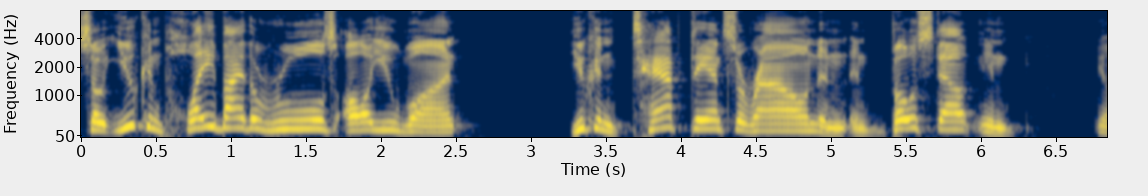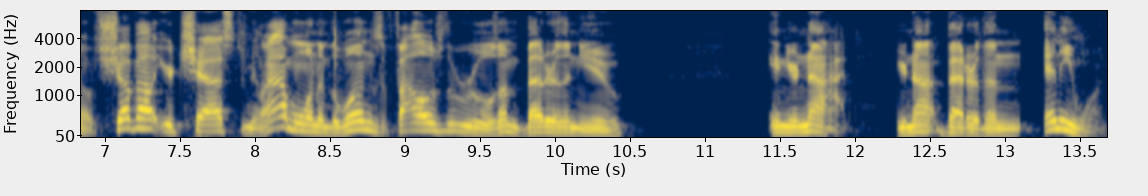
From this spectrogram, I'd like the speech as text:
So you can play by the rules all you want. You can tap dance around and, and boast out and you know shove out your chest and be like, I'm one of the ones that follows the rules. I'm better than you. And you're not. You're not better than anyone.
